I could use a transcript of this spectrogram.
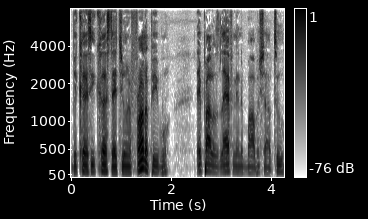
because he cussed at you in front of people, they probably was laughing in the barbershop too.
